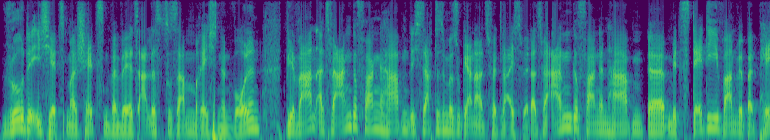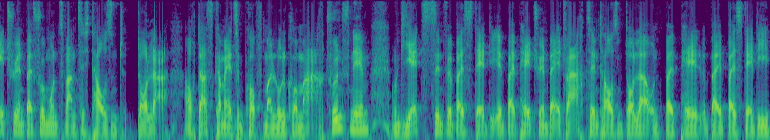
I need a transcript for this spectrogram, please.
würde ich jetzt mal schätzen, wenn wir jetzt alles zusammenrechnen wollen. Wir waren, als wir angefangen haben, ich sage das immer so gerne als Vergleichswert, als wir angefangen haben äh, mit Steady, waren wir bei Patreon bei 25.000 Dollar. Auch das kann man jetzt im Kopf mal 0,85 nehmen. Und jetzt sind wir bei Steady, äh, bei Patreon bei etwa 18.000 Dollar und bei, Pay, bei, bei Steady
